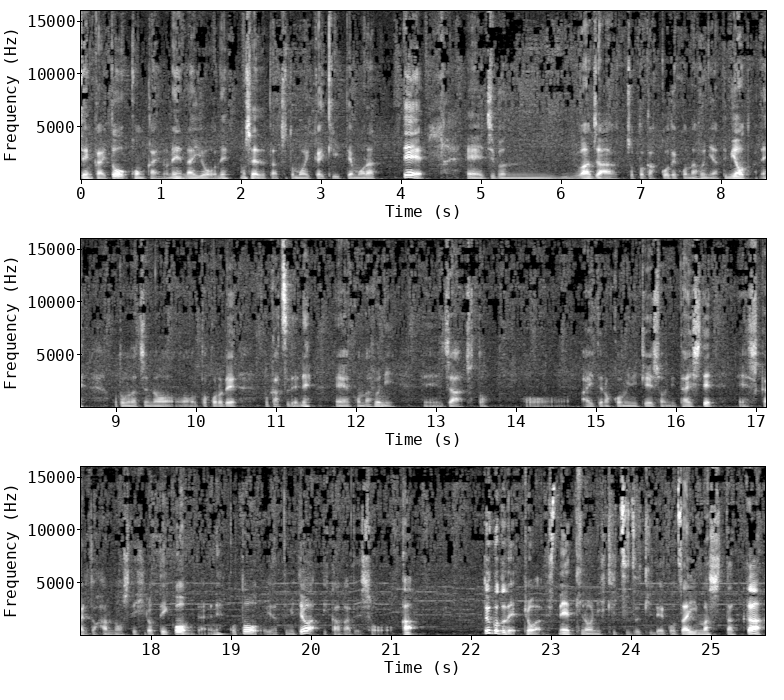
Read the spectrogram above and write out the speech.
前回と今回のね、内容をね、もしあれだったらちょっともう一回聞いてもらって、えー、自分はじゃあちょっと学校でこんな風にやってみようとかね、お友達のところで部活でね、えー、こんな風に、え、じゃあちょっと相手のコミュニケーションに対して、えしっかりと反応して拾っていこうみたいなね、ことをやってみてはいかがでしょうか。ということで今日はですね、昨日に引き続きでございましたが、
